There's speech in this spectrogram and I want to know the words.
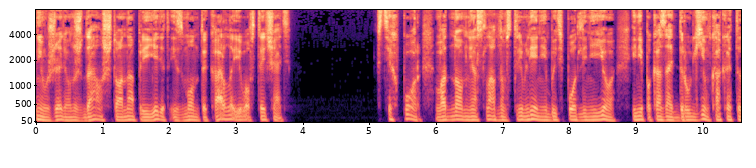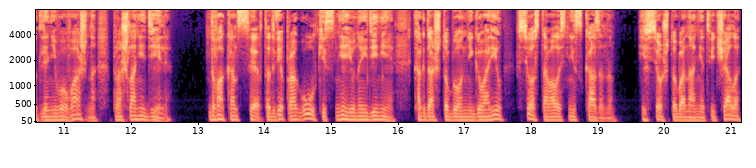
Неужели он ждал, что она приедет из Монте-Карло его встречать? С тех пор в одном неослабном стремлении быть подле нее и не показать другим, как это для него важно, прошла неделя. Два концерта, две прогулки с нею наедине, когда, что бы он ни говорил, все оставалось несказанным. И все, что бы она ни отвечала,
